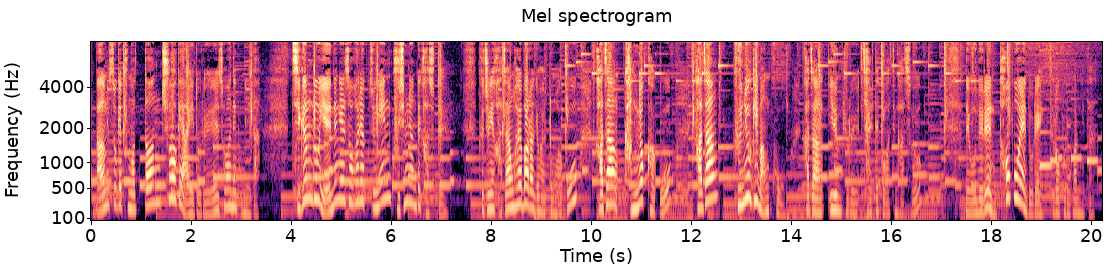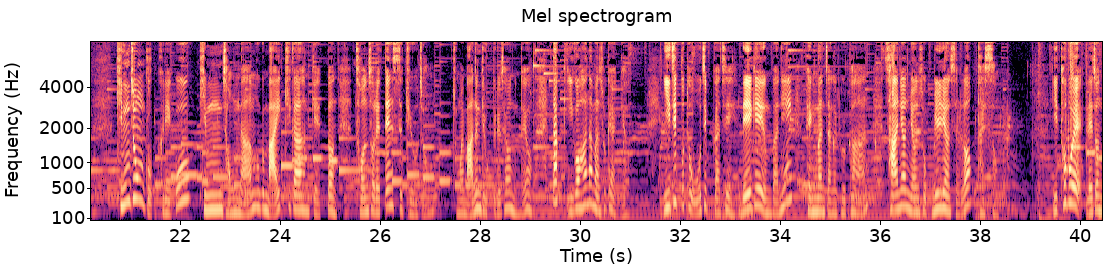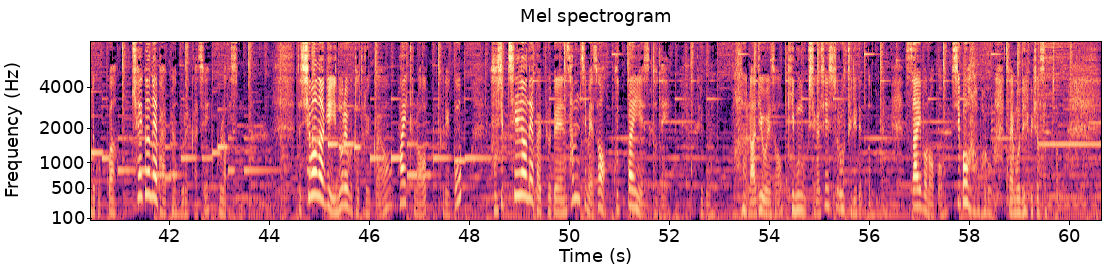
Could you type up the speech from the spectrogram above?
마음속에 품었던 추억의 아이돌을 소환해 봅니다. 지금도 예능에서 활약 중인 90년대 가수들. 그 중에 가장 활발하게 활동하고, 가장 강력하고, 가장 근육이 많고, 가장 이름표를 잘 뗄 것 같은 가수. 네, 오늘은 터보의 노래 들어보려고 합니다. 김종국 그리고 김정남 혹은 마이키가 함께했던 전설의 댄스 듀오죠. 정말 많은 기록들을 세웠는데요. 딱 이거 하나만 소개할게요. 2집부터 5집까지 4개의 음반이 100만 장을 돌파한 4년 연속 밀리언셀러 달성. 이 터보의 레전드 곡과 최근에 발표한 노래까지 골라봤습니다. 시원하게 이 노래부터 들을까요? White Love 그리고 97년에 발표된 3집에서 Goodbye Yesterday 그리고 라디오에서 김흥국 씨가 실수로 들이댔던 노래 Cyber Lover, 시버 러버로 잘못 읽으셨었죠.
